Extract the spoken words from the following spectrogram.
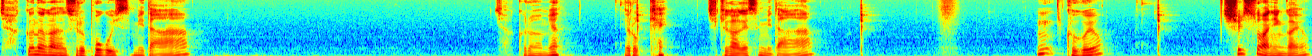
자, 끊어가는 수를 보고 있습니다. 자, 그러면 이렇게 지켜가겠습니다. 음, 그거요? 실수 아닌가요?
